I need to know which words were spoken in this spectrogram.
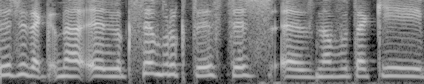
Znaczy tak, no, Luksemburg to jest też e, znowu taki,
